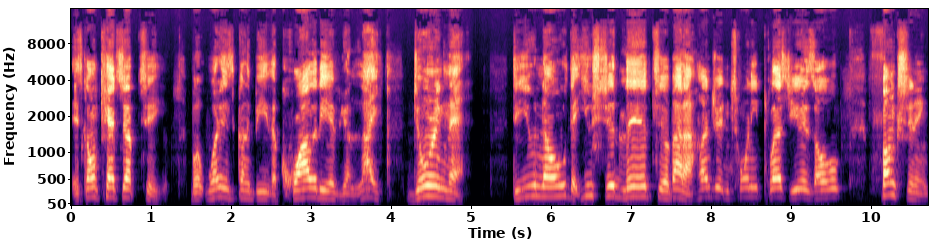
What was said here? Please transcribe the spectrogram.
It's going to catch up to you. But what is going to be the quality of your life during that? Do you know that you should live to about 120 plus years old, functioning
